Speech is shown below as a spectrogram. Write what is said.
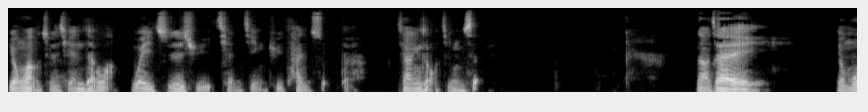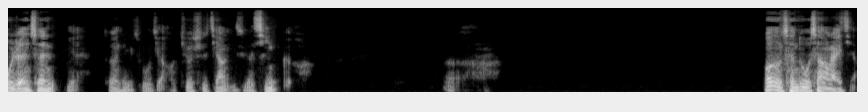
勇往直前的往未知去前进、去探索的这样一种精神。那在《游牧人生》里面，这个女主角就是这样一个性格。呃，某种程度上来讲，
